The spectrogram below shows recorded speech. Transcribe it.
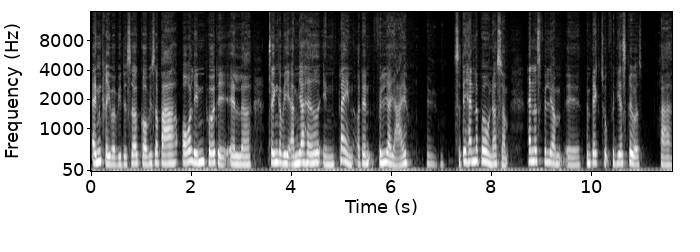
angriber vi det så? Går vi så bare all in på det, eller tænker vi, at jeg havde en plan, og den følger jeg? Øh, så det handler bogen også om. Det handler selvfølgelig om øh, dem begge to, fordi jeg skriver fra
